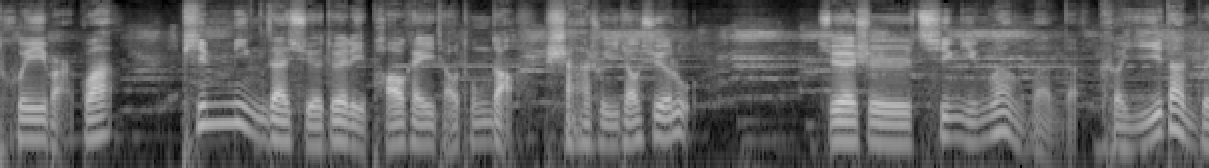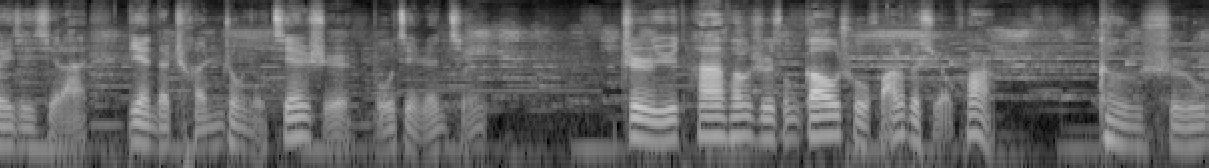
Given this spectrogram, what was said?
推板刮，拼命在雪堆里刨开一条通道，杀出一条血路。雪是轻盈浪漫的，可一旦堆积起来，变得沉重又坚实，不近人情。至于塌方时从高处滑落的雪块，更是如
